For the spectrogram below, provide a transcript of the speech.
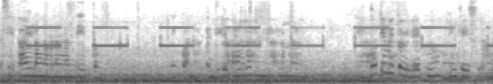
Kasi tayo lang naman ang nandito. Hindi ko na. Hindi Dito na Buti may toilet, no? In case lang.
